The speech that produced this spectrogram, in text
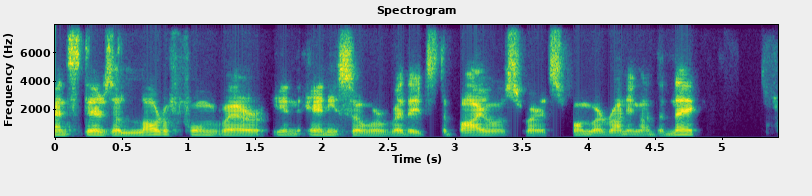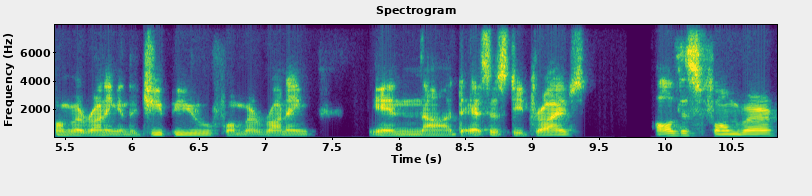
means there's a lot of firmware in any server, whether it's the BIOS, where it's firmware running on the NIC, firmware running in the GPU, firmware running in uh, the SSD drives. All this firmware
